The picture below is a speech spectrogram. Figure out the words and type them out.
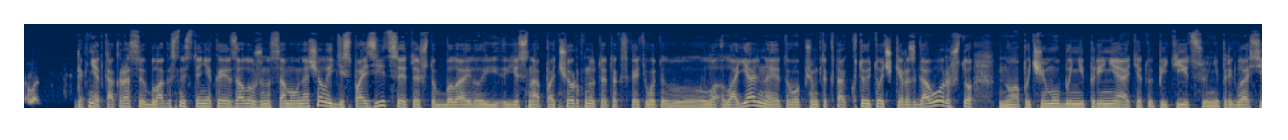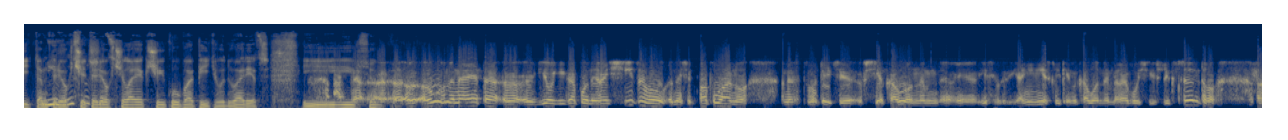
Вот. Так нет, как раз благостность некая заложена с самого начала, и диспозиция, это, чтобы была ясна, подчеркнута, так сказать, вот лояльная, это, в общем-то, к, к той точке разговора, что ну а почему бы не принять эту петицию, не пригласить там трех-четырех человек чайку попить во дворец? И, а, и а, все. Ровно на это Георгий Гапон и рассчитывал, значит, по плану вот эти все колонны, они несколькими колоннами рабочие шли к центру,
